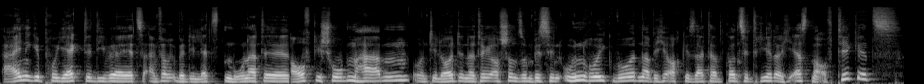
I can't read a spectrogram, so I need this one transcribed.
einige Projekte, die wir jetzt einfach über die letzten Monate aufgeschoben haben und die Leute natürlich auch schon so ein bisschen unruhig wurden, habe ich auch gesagt habe, konzentriert euch erstmal auf Tickets,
